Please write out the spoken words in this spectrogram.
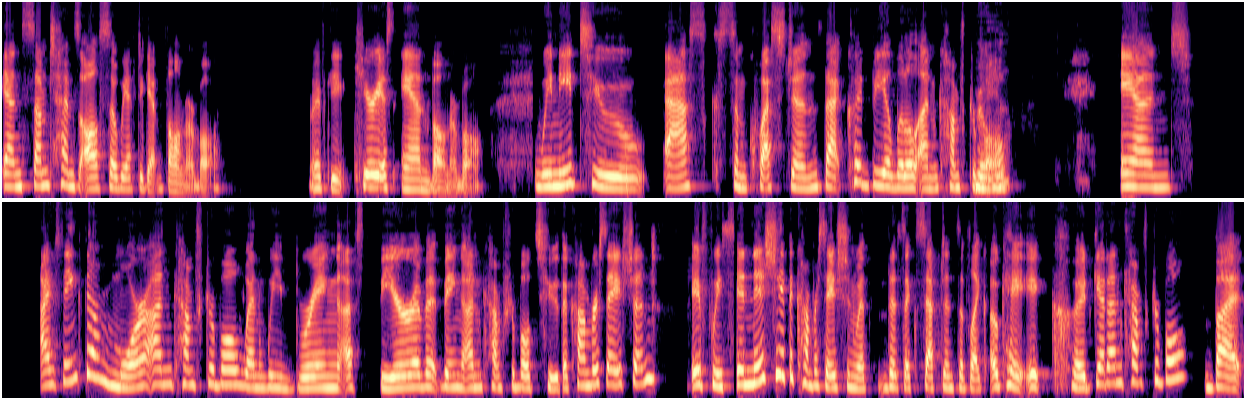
And sometimes also we have to get vulnerable. We have to get curious and vulnerable. We need to ask some questions that could be a little uncomfortable. And I think they're more uncomfortable when we bring a fear of it being uncomfortable to the conversation. If we initiate the conversation with this acceptance of, like, okay, it could get uncomfortable, but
